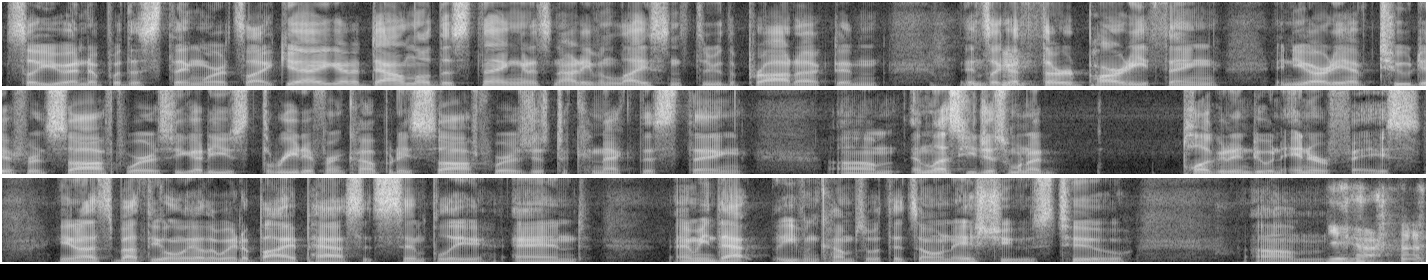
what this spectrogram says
So you end up with this thing where it's like, yeah, you got to download this thing and it's not even licensed through the product. And it's like a third party thing. And you already have two different softwares. So you got to use three different companies' softwares just to connect this thing. Um, unless you just want to plug it into an interface. You know, that's about the only other way to bypass it simply. And I mean, that even comes with its own issues too. Yeah.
